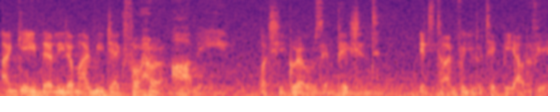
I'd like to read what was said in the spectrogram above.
I gave their leader my rejects for her army. But she grows impatient. It's time for you to take me out of here.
